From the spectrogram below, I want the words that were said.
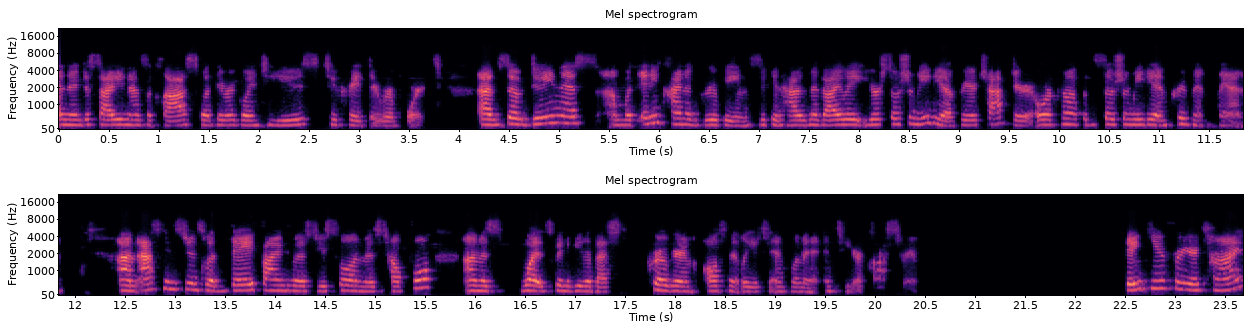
and then deciding as a class what they were going to use to create their report. Um, so doing this um, with any kind of groupings, you can have them evaluate your social media for your chapter or come up with a social media improvement plan. Um, asking students what they find most useful and most helpful um, is what is going to be the best program ultimately to implement into your classroom. Thank you for your time.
